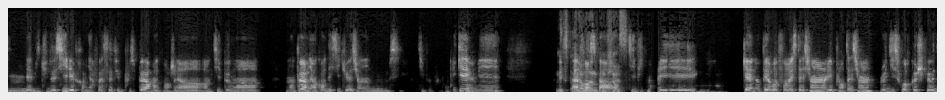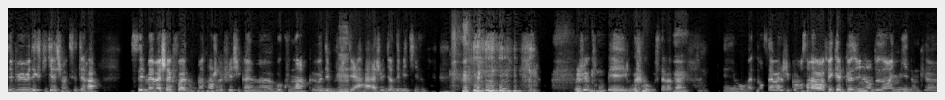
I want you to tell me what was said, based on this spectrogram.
l'habitude aussi. Les premières fois, ça fait plus peur. Maintenant, j'ai un, un, petit peu moins, moins peur. Il y a encore des situations où petit peu plus compliqué, mais l'expérience donne confiance. typiquement, les canopées reforestation, les plantations, le discours que je fais au début, d'explication, etc. C'est le même à chaque fois. Donc maintenant, je réfléchis quand même euh, beaucoup moins qu'au début. Mm. J'étais ah, je vais dire des bêtises. je vais me tromper ou, ça va pas. Et bon, maintenant, ça va. J'ai commencé à en avoir fait quelques-unes en deux ans et demi, donc, euh,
